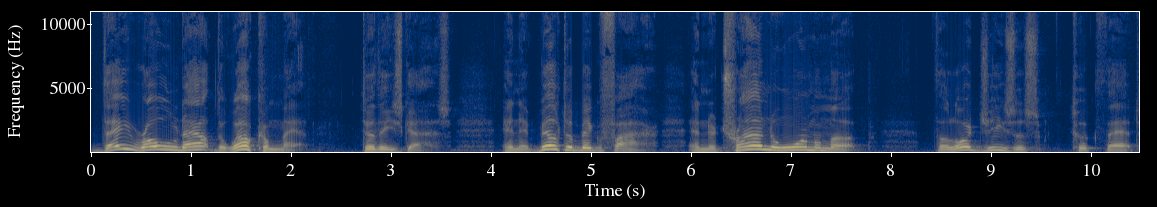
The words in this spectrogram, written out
they rolled out the welcome mat to these guys, and they built a big fire, and they're trying to warm them up. The Lord Jesus took that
